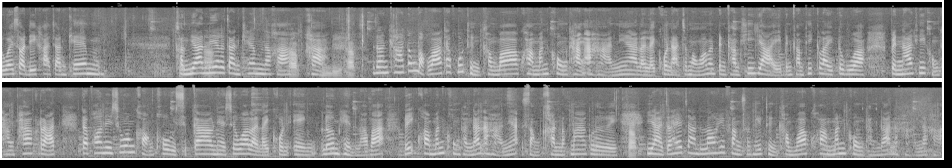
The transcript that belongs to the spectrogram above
ด้วย สวัสดีค่ะอาจารย์เข้ม ขออนุญาตเรียกอาจารย์เข้มนะคะครับค่ะยินดีครับอาจารย์คะต้องบอกว่าถ้าพูดถึงคำว่าความมั่นคงทางอาหารเนี่ยหลาย ๆ คนอาจจะมองว่ามันเป็นคำที่ใหญ่ เป็นคำที่ไกลตัว เป็นหน้าที่ของทางภาครัฐ แต่พอในช่วงของโควิด -19 เนี่ยเชื่อว่าหลาย ๆ คนเองเริ่มเห็นแล้วว่าเฮ้ยความมั่นคงทางด้านอาหารเนี่ยสำคัญมาก ๆ เลยครับอยากจะให้อาจารย์เล่าให้ฟังสักนิดถึงคำว่าความมั่นคงทางด้านอาหารนะคะ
